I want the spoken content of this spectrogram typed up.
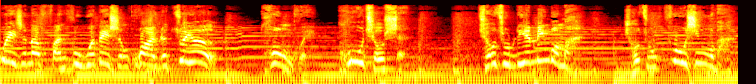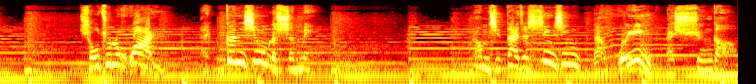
为着那反复违背神话语的罪恶痛悔，呼求神，求主怜悯我们，求主复兴我们，求主的话语。来更新我们的生命，让我们一起带着信心来回应、来宣告。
